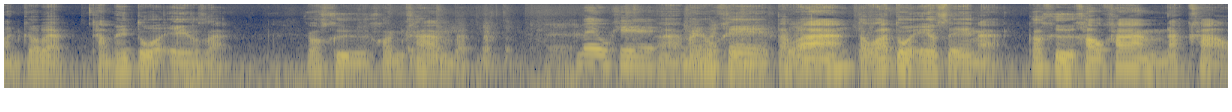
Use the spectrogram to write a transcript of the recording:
มันก็แบบทำให้ตัวเอลส์อะก็คือค่อนข้างแบบ ไม่โอเคอ่าไม่โอเคพใจแต่ว่าแต่ว่าตัวเอลส์เองอะ ก็คือเข้าข้างนักข่าว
